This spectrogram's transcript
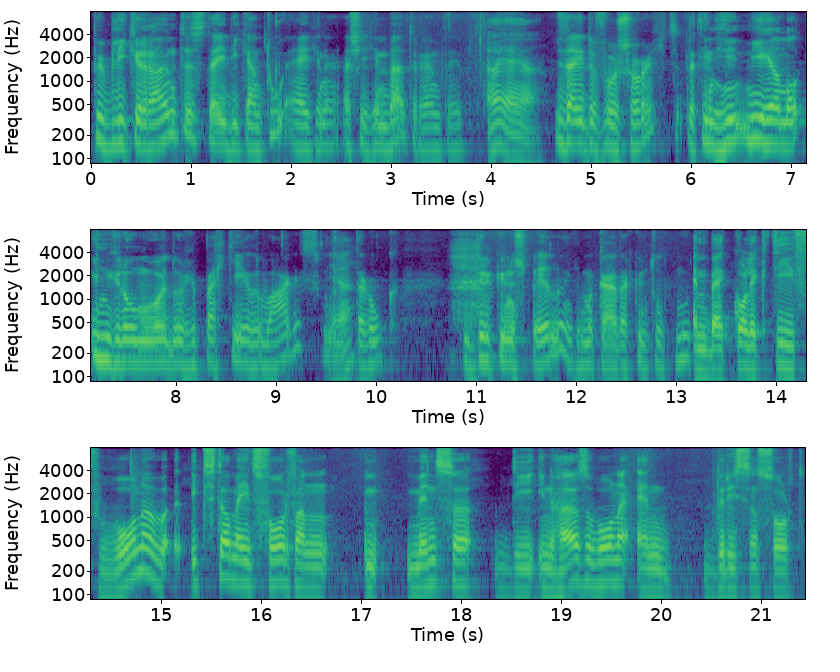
publieke ruimtes dat je die kan toe-eigenen als je geen buitenruimte hebt. Ah ja, ja. Dus dat je ervoor zorgt dat die niet helemaal ingenomen worden door geparkeerde wagens, maar Ja. dat daar ook die druk kunnen spelen en je elkaar daar kunt ontmoeten. En bij collectief wonen, ik stel mij iets voor van mensen die in huizen wonen en er is een soort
